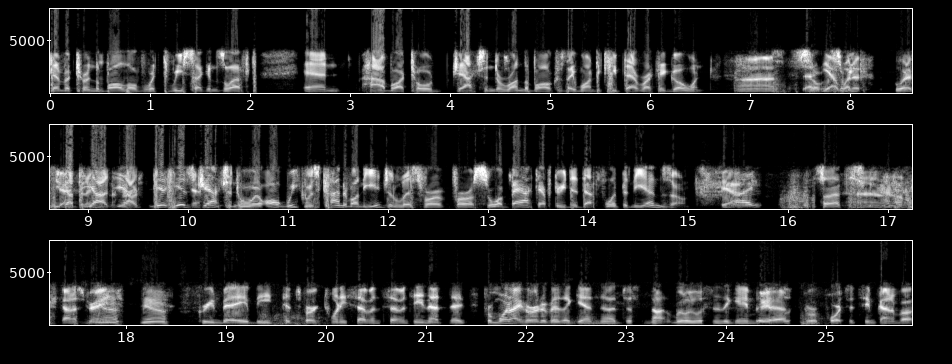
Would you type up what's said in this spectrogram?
Denver turned the ball over with three seconds left, and Harbaugh told Jackson to run the ball because they wanted to keep that record going. Uh, so, yeah, so what if what if he got the, yeah, yeah. Here's yeah. Jackson, who all week was kind of on the injured list for for a sore back after he did that flip in the end zone. Yeah. Right. So that's kind of strange. Yeah, yeah. Green Bay beat Pittsburgh 27-17. That, that from what I heard of it, again, uh, just not really listening to the game, but yeah. listening to reports, it seemed kind of a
